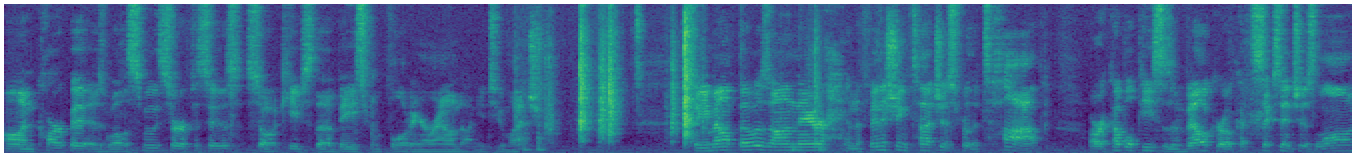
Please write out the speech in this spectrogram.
on carpet as well as smooth surfaces, so it keeps the base from floating around on you too much. So you mount those on there, and the finishing touches for the top are a couple pieces of Velcro cut six inches long,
